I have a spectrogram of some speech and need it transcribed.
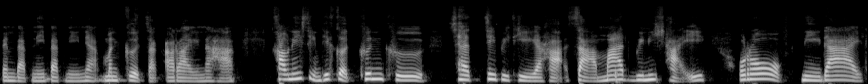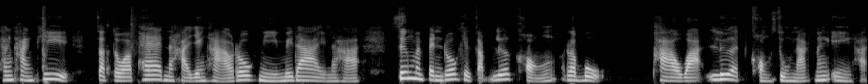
เป็นแบบนี้แบบนี้เนี่ยมันเกิดจากอะไรนะคะ คราวนี้สิ่งที่เกิดขึ้นคือ Chat GPT อะค่ะ สามารถวินิจฉัยโรคนี้ได้ทั้งๆทที่สัตวแพทย์นะคะ ยังหาโรคนี้ไม่ได้นะคะ ซึ่งมันเป็นโรคเกี่ยวกับเรื่องของระบุภาวะเลือดของสุนัขนั่นเองค่ะ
